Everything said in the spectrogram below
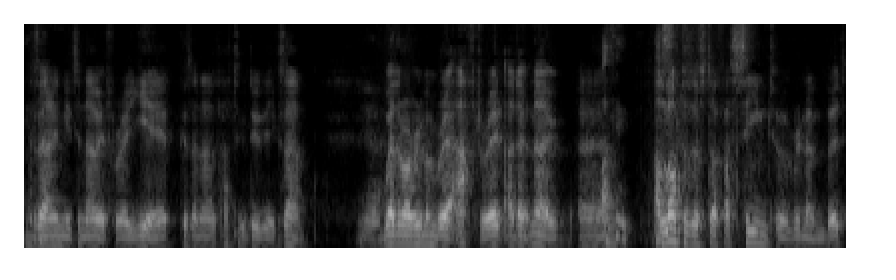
because I only need to know it for a year because then I'll have to do the exam. Yeah. Whether I remember it after it, I don't know. Um, I think a lot of the stuff I seem to have remembered.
